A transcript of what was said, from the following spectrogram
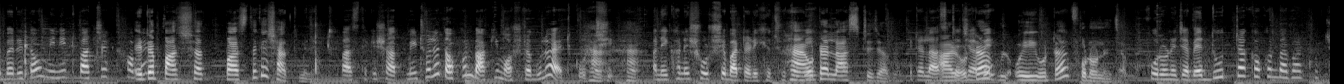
এবারে তাও মিনিট পাঁচেক হবে? এটা পাঁচ সাত পাঁচ থেকে সাত মিনিট। পাঁচ থেকে সাত মিনিট হলে তখন বাকি মশলাগুলো অ্যাড করছি। হ্যাঁ। মানে এখানে সর্ষে বাটা রেখেছো হ্যাঁ ওটা লাস্টে যাবে। এটা আর ওটা যাবে। ওই ওটা ফোড়নে যাবে। ফোড়নে যাবে। আর দুধটা কখন ব্যবহার করছ?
